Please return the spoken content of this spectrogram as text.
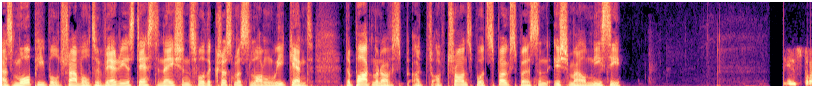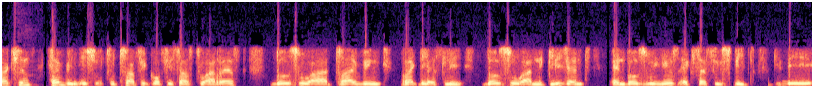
as more people travel to various destinations for the Christmas long weekend. Department of, of Transport spokesperson Ishmael Mnisi have been issued to traffic officers to arrest those who are driving recklessly, those who are negligent, and those who use excessive speed. The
